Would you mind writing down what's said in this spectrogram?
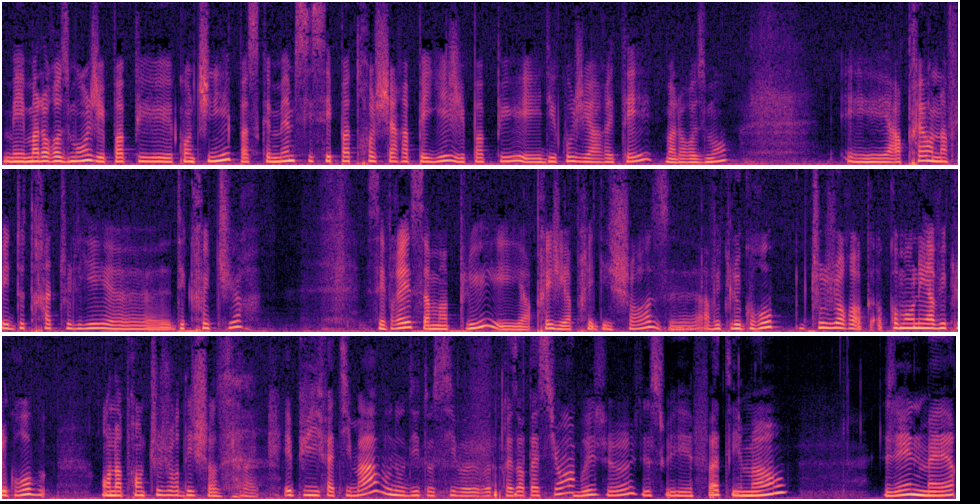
Mais malheureusement, j'ai pas pu continuer parce que même si c'est pas trop cher à payer, j'ai pas pu. Et du coup, j'ai arrêté, malheureusement. Et après, on a fait d'autres ateliers euh, d'écriture. C'est vrai, ça m'a plu. Et après, j'ai appris des choses. Euh, avec le groupe, toujours, comme on est avec le groupe, on apprend toujours des choses. Et puis Fatima, vous nous dites aussi votre présentation. Bonjour, je suis Fatima. J'ai une mère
